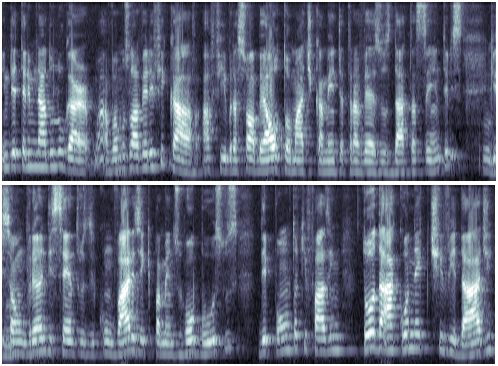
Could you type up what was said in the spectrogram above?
em determinado lugar. Ah, vamos lá verificar. A fibra sobe automaticamente através dos data centers, uhum. que são grandes centros de, com vários equipamentos robustos de ponta que fazem toda a conectividade,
